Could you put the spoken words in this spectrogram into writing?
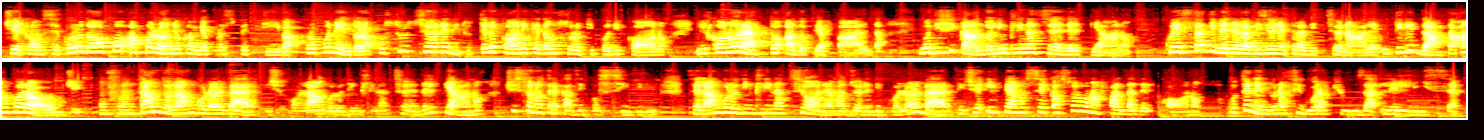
Circa un secolo dopo Apollonio cambiò prospettiva, proponendo la costruzione di tutte le coniche da un solo tipo di cono, il cono retto a doppia falda, modificando l'inclinazione del piano. Questa divenne la visione tradizionale, utilizzata ancora oggi. Confrontando l'angolo al vertice con l'angolo di inclinazione del piano, ci sono tre casi possibili. Se l'angolo di inclinazione è maggiore di quello al vertice, il piano seca solo una falda del cono, ottenendo una figura chiusa, l'ellisse.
